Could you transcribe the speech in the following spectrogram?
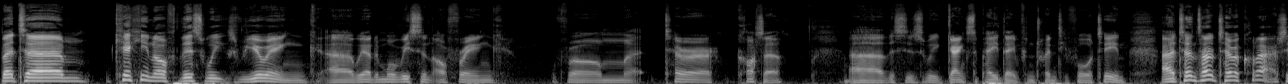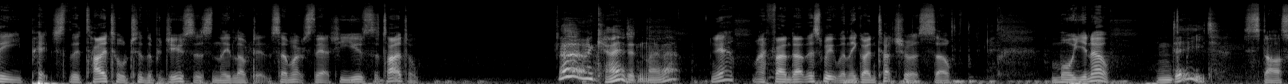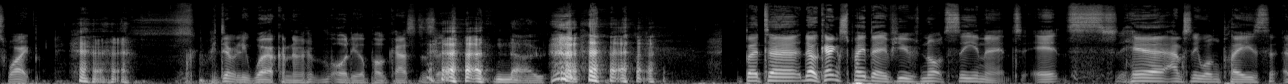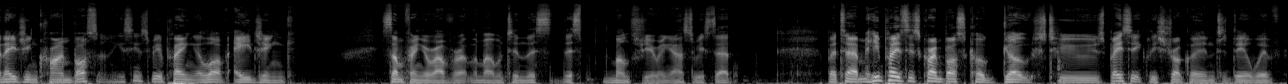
But um, kicking off this week's viewing, uh, we had a more recent offering from Terracotta. Uh, this is with Gangster Payday from 2014. Uh, turns out Terracotta actually pitched the title to the producers and they loved it so much they actually used the title. Oh, okay. I didn't know that. Yeah, I found out this week when they got in touch with us, so more you know. Indeed. Star Swipe. we don't really work on an audio podcast, does it? no. But uh, no, Gangster Payday. If you've not seen it, it's here. Anthony Wong plays an aging crime boss. He seems to be playing a lot of aging something or other at the moment in this this month's viewing. It has to be said. But um, he plays this crime boss called Ghost, who's basically struggling to deal with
